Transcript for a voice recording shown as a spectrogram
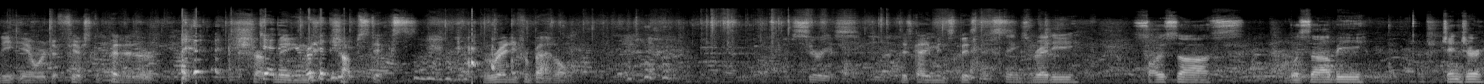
Lee Hayward, the fierce competitor, sharpening Getting ready. chopsticks, ready for battle. Serious. This guy means business. Things ready. Soy sauce, wasabi, ginger.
